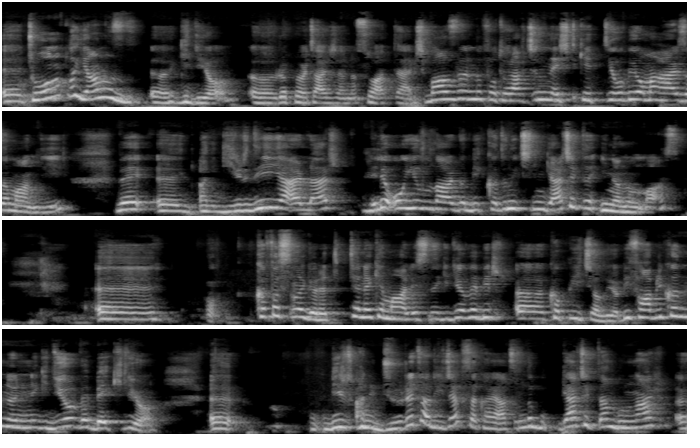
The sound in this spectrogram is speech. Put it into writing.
e, çoğunlukla yalnız e, gidiyor e, röportajlarına Suat Derviş. Bazılarında fotoğrafçının eşlik ettiği oluyor ama her zaman değil. Ve e, hani girdiği yerler hele o yıllarda bir kadın için gerçekten inanılmaz. Ee, kafasına göre Teneke Mahallesi'ne gidiyor ve bir e, kapıyı çalıyor. Bir fabrikanın önüne gidiyor ve bekliyor. e, bir hani cüret arayacaksak hayatında gerçekten bunlar e,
